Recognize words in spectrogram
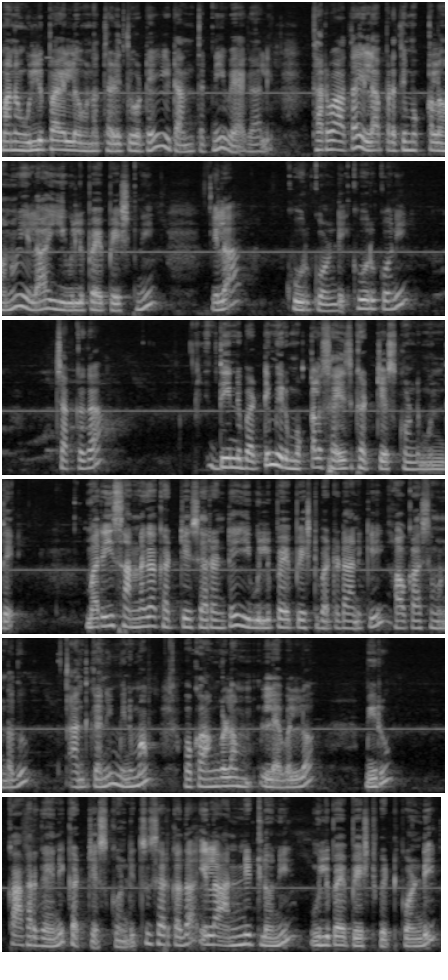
మనం ఉల్లిపాయల్లో ఉన్న తడితోటే వీటంతటిని వేగాలి. తర్వాత ఇలా ప్రతి ముక్కలోనూ ఇలా ఈ ఉల్లిపాయ పేస్ట్ని ఇలా కూరుకోండి. కూరుకొని చక్కగా దీన్ని బట్టి మీరు ముక్కల సైజు కట్ చేసుకోండి ముందే. మరీ సన్నగా కట్ చేశారంటే ఈ ఉల్లిపాయ పేస్ట్ పెట్టడానికి అవకాశం ఉండదు. అందుకని మినిమం ఒక అంగుళం లెవెల్లో మీరు కాకరకాయని కట్ చేసుకోండి. చూసారు కదా? ఇలా అన్నిట్లోని ఉల్లిపాయ పేస్ట్ పెట్టుకోండి.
